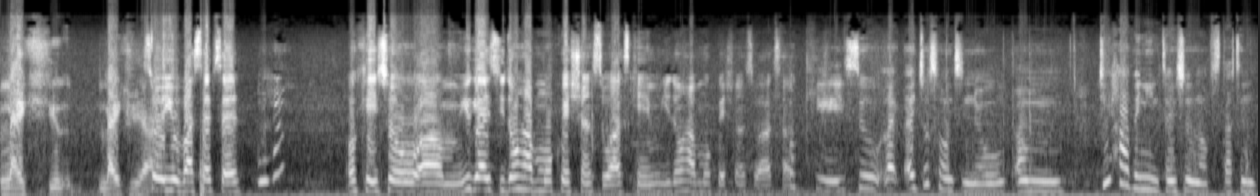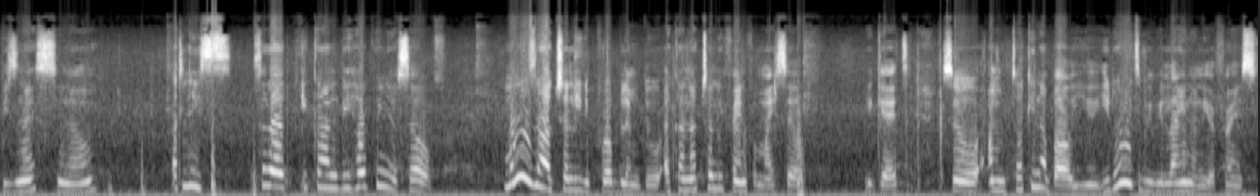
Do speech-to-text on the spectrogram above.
like you- like you are. So you've accepted? Mm-hmm. Okay, so um, you guys, you don't have more questions to ask him. You don't have more questions to ask her. Okay, so like I just want to know, um, do you have any intention of starting business? You know, at least so that you can be helping yourself. Money is not actually the problem, though. I can actually fend for myself. You get? So I'm talking about you. You don't need to be relying on your friends.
